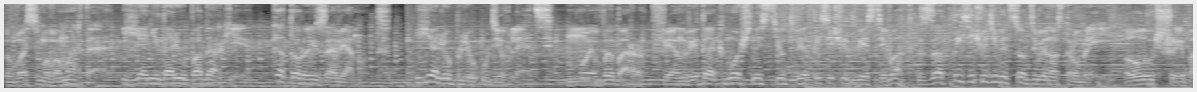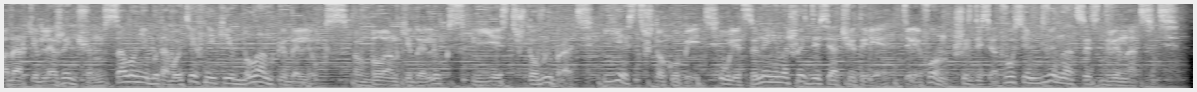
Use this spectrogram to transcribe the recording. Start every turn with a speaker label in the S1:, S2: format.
S1: 8 марта я не дарю подарки, которые завянут. Я люблю удивлять. Мой выбор – Фенвитек мощностью 2200 Вт за 1990 рублей. Лучшие подарки для женщин в салоне бытовой техники Бланка Делюкс. В Бланке Делюкс есть что выбрать, есть что купить. Улица Ленина, 64. Телефон 68 12 12.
